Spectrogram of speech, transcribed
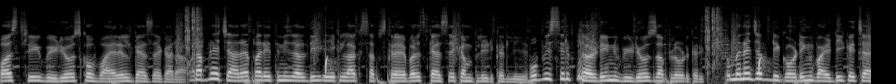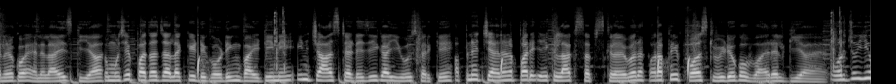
फ़र्स्ट थ्री वीडियोस को वायरल कैसे करा और अपने चैनल पर इतनी जल्दी एक लाख सब्सक्राइबर्स कैसे कंप्लीट कर लिए, वो भी सिर्फ़ 13 वीडियोस अपलोड करके। तो मैंने जब डिकोडिंग बाइटी के चैनल को एनालाइज किया तो मुझे पता चला की डिकोडिंग बाइटी ने इन चार स्ट्रेटेजी का यूज़ करके अपने चैनल पर एक लाख सब्सक्राइबर और अपनी फ़र्स्ट वीडियो को वायरल किया है। और जो ये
